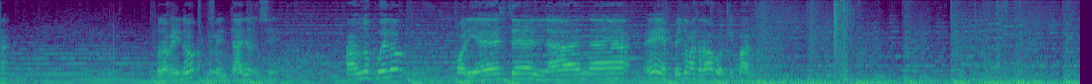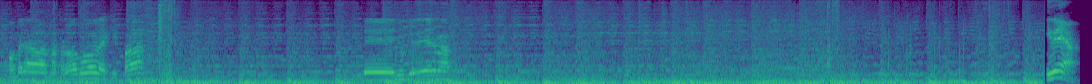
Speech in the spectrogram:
Ah. ¿Puedo abrirlo? Inventario, sí. Ah, uno puedo. Poliéster, lana. Eh, espeto mataba por equipar. Vamos a Matalobos, a equipar. Eh, núcleo de armas. Idea.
